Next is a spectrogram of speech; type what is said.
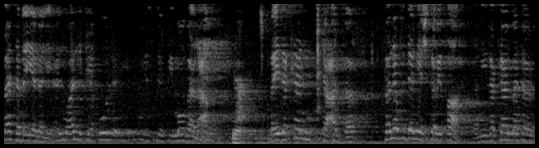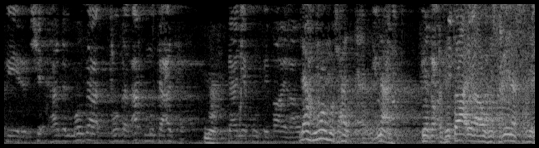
ما تبين لي؟ المؤلف يقول يسلم في موضع العقد. نعم. فإذا كان تعذر فلا بد أن يشترطاه. يعني إذا كان مثلا في شيء هذا الموضع موضع العقد متعذر. نعم. كان يكون في طائرة أو لا هو مو متعذر نعم. في في طائرة أو في سفينة صحيح.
